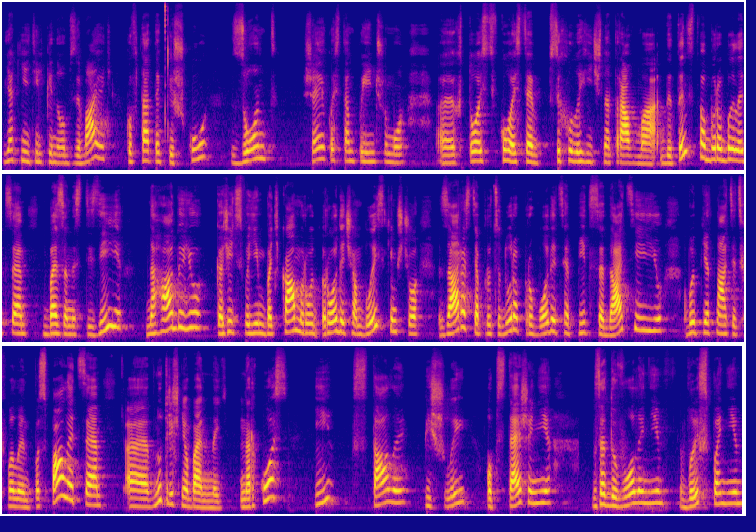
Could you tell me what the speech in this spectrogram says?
як її тільки не обзивають, ковтати кишку, зонд, ще якось там по-іншому. Е, Хтось в когось це психологічна травма дитинства, бо робили це без анестезії. Нагадую, кажіть своїм батькам, родичам, близьким, що зараз ця процедура проводиться під седацією. Ви 15 хвилин поспали. Це е, внутрішньовенний наркоз, і встали, пішли, обстежені, задоволені, виспані. Е,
